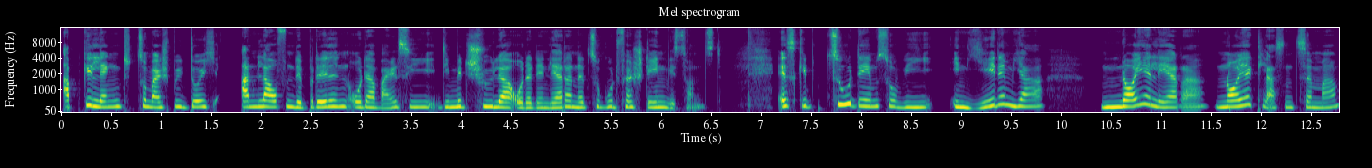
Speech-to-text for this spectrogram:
abgelenkt, zum Beispiel durch anlaufende Brillen oder weil sie die Mitschüler oder den Lehrer nicht so gut verstehen wie sonst. Es gibt zudem so wie in jedem Jahr neue Lehrer, neue Klassenzimmer,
